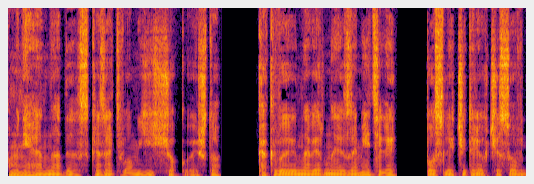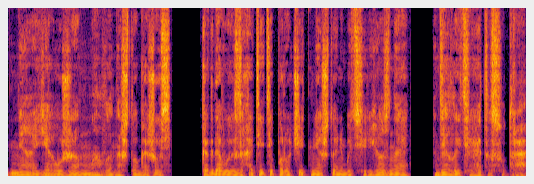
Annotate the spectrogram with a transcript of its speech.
«Мне надо сказать вам еще кое-что. Как вы, наверное, заметили, после четырех часов дня я уже мало на что гожусь. Когда вы захотите поручить мне что-нибудь серьезное, делайте это с утра.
